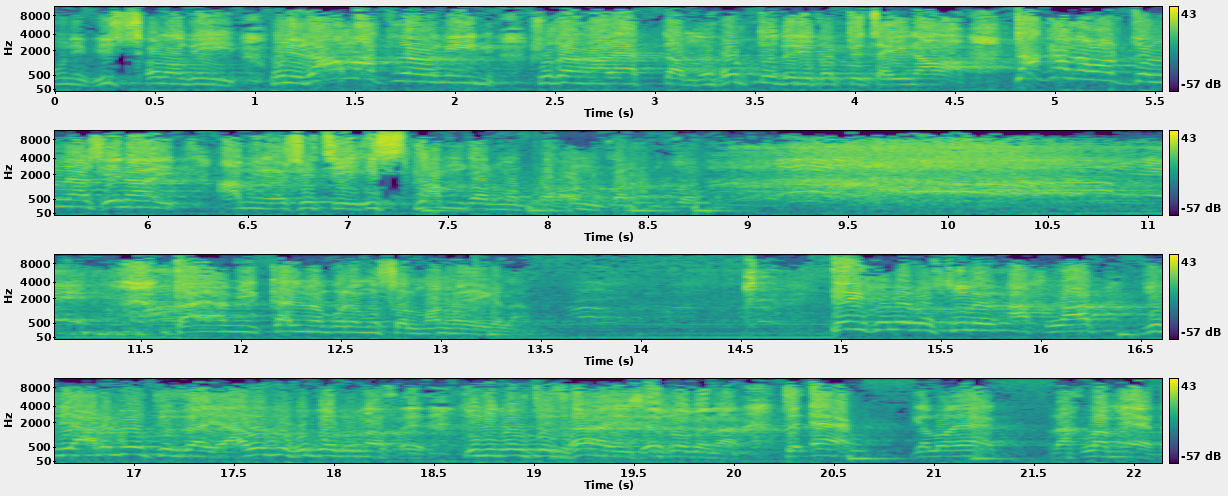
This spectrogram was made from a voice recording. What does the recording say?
উনি বিশ্ব নবী, উনি রামাত্রামিন সুতরাং আর একটা মুহূর্ত দেরি করতে চাই না। টাকা নেওয়ার জন্য আসি নাই। আমি এসেছি ইসলাম ধর্ম গ্রহণ করার জন্য। তাই আমি কালমা পরে মুসলমান হয়ে গেলাম। এই হলো রসুলের আখলাক। যদি আরও বলতে যাই, আরও বহু ঘটনা আছে। যদি বলতে যাই, শেষ হবে না। তো এক, গেল এক, রাখলাম এক।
